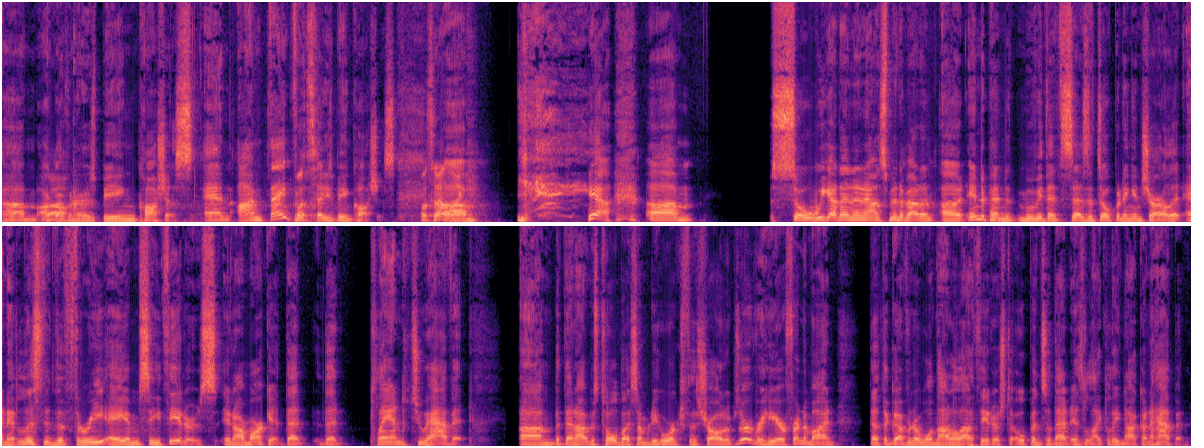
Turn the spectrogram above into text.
Um, our governor is being cautious, and I'm thankful What's- that he's being cautious. What's that like? Yeah. Um, so we got an announcement about an, uh, independent movie that says it's opening in Charlotte, and it listed the three AMC theaters in our market that that planned to have it. Um, but then I was told by somebody who works for the Charlotte Observer here, a friend of mine, that the governor will not allow theaters to open, so that is likely not going to happen.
